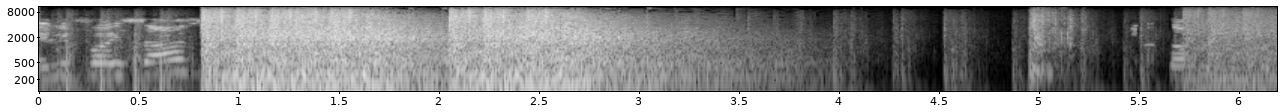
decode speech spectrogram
Ele foi sozinho. Eu tô...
